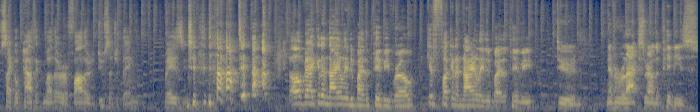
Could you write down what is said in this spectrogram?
psychopathic mother or father to do such a thing. Crazy. oh man, get annihilated by the pibby, bro. Get fucking annihilated by the pibby. Dude, never relax around the pibbies.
